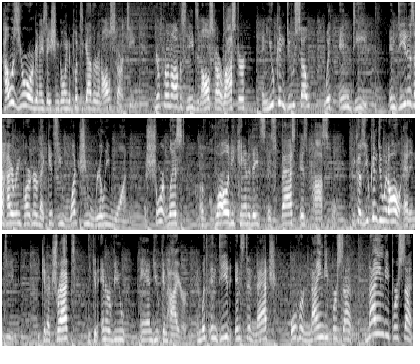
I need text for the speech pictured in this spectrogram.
how is your organization going to put together an all star team? Your front office needs an all star roster, and you can do so with Indeed. Indeed is a hiring partner that gets you what you really want a short list of quality candidates as fast as possible. Because you can do it all at Indeed. You can attract, you can interview, and you can hire. And with Indeed Instant Match, over 90%, 90%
